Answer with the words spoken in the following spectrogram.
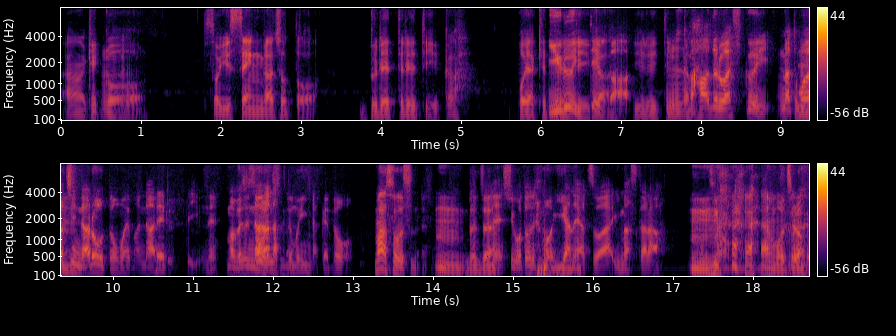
あの結構、そういう線がちょっとブレてるっていうか、ぼやけてるっていうか緩いっていうか。うんまあ、ハードルは低い、まあ、友達になろうと思えばなれるっていうね、まあ別にならなくてもいいんだけど、まあそうですね。うん、うん、全然。ね、仕事でも嫌なやつはいますから、うん、もち もちろん。は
